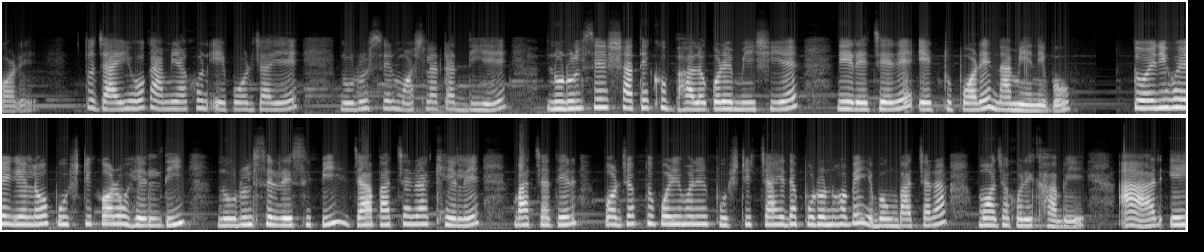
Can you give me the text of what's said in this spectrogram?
করে। তো যাই হোক, আমি এখন এ পর্যায়ে নুডলসের মশলাটা দিয়ে নুডলসের সাথে খুব ভালো করে মিশিয়ে নেড়ে চেড়ে একটু পরে নামিয়ে নেব। তৈরি হয়ে গেল পুষ্টিকর ও হেলদি নুডলসের রেসিপি, যা বাচ্চারা খেলে বাচ্চাদের পর্যাপ্ত পরিমাণের পুষ্টির চাহিদা পূরণ হবে এবং বাচ্চারা মজা করে খাবে। আর এই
